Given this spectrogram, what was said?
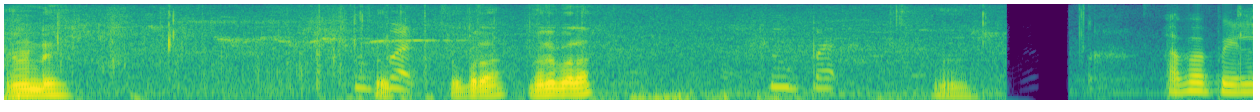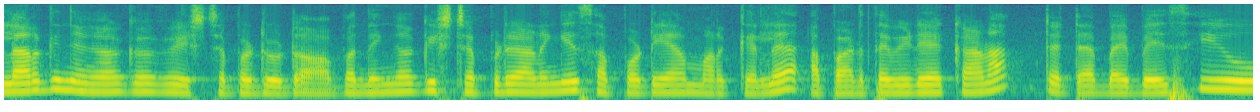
എങ്ങനെയുണ്ട് സൂപ്പർ. സൂപ്പറാ? എന്നിട്ട് പറ. സൂപ്പർ. അപ്പോൾ പിള്ളേർക്ക് ഞങ്ങൾക്കൊക്കെ ഇഷ്ടപ്പെട്ടു കേട്ടോ. അപ്പോൾ നിങ്ങൾക്ക് ഇഷ്ടപ്പെടുകയാണെങ്കിൽ സപ്പോർട്ട് ചെയ്യാൻ മറക്കല്ലേ. അപ്പോൾ അടുത്ത വീഡിയോ കാണാം. Tata bye bye see you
